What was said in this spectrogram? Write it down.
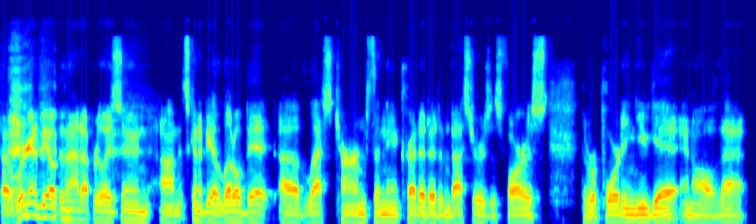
So we're going to be opening that up really soon. Um, it's going to be a little bit of less terms than the accredited investors as far as the reporting you get and all of that.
